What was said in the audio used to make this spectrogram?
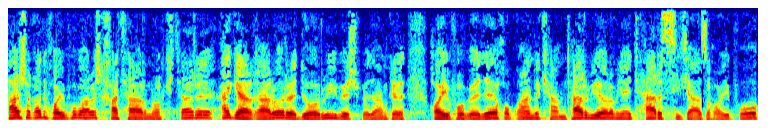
هر چقدر hypo براش خطرناکتره اگر قرار دارویی بهش بدم که hypo بده خب قند کمتر بیارم. یعنی ترسی که از hypo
